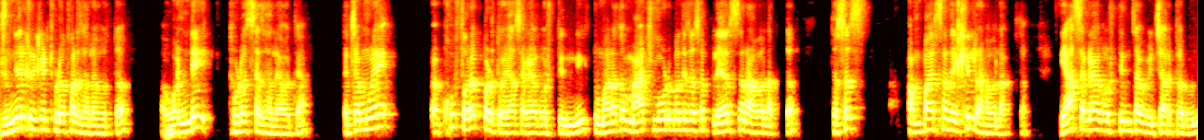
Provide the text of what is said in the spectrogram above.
ज्युनियर क्रिकेट थोडंफार झालं होतं. वन डे थोडसा झाल्या होत्या. त्याच्यामुळे खूप फरक पडतो या सगळ्या गोष्टींनी. तुम्हाला तो मॅच मोडमध्ये जसं प्लेयर्सनं राहावं लागतं तसंच अंपायर्सना देखील राहावं लागतं. या सगळ्या गोष्टींचा विचार करून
